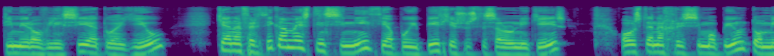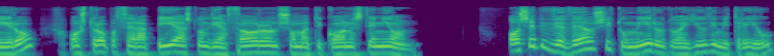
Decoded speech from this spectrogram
τη μυροβλησία του Αγίου και αναφερθήκαμε στην συνήθεια που υπήρχε στους Θεσσαλονικείς ώστε να χρησιμοποιούν το μύρο ως τρόπο θεραπείας των διαφόρων σωματικών ασθενειών. Ως επιβεβαίωση του μύρου του Αγίου Δημητρίου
